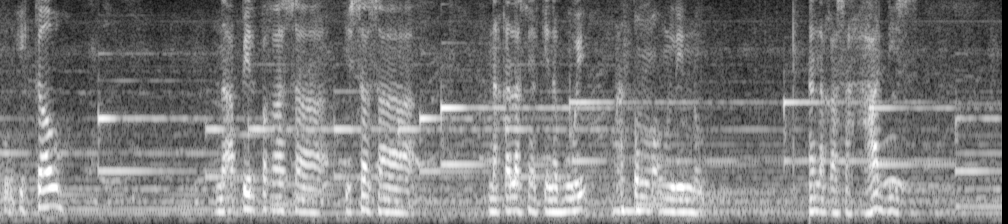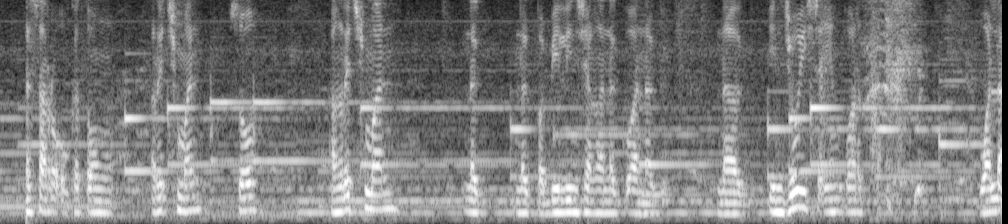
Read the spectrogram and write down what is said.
Kung ikaw naapil pa ka sa isa sa nakalas nga kinabuhi atong maong linog na naka sa Hadis nasaro og katong rich man so ang rich man nag nagpabilin siya nga nagkuan nag nag-enjoy sa iyang kwarta. Wala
